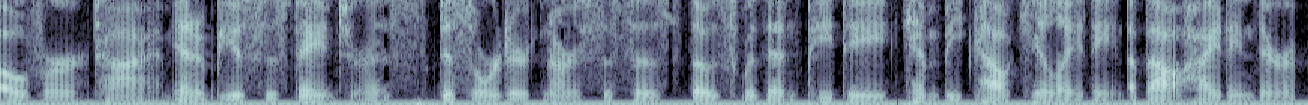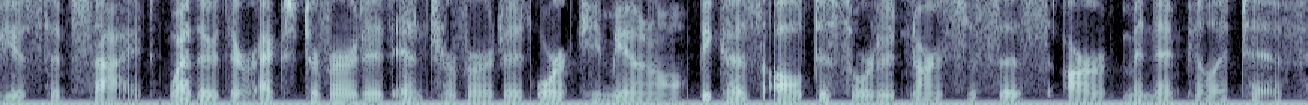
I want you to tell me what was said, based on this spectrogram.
over time, and abuse is dangerous. Disordered narcissists, those with NPD, can be calculating about hiding their abusive side, whether they're extroverted, introverted, or communal, because all disordered narcissists are manipulative,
